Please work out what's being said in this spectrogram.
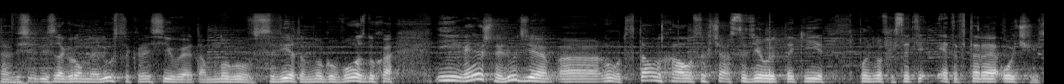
Там висит, висит огромная люстра красивая, там много света, много воздуха. И, конечно, люди, э, ну вот в таунхаусах часто делают такие планировки. Кстати, это вторая очередь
